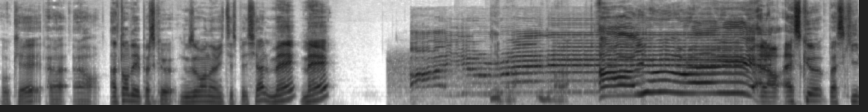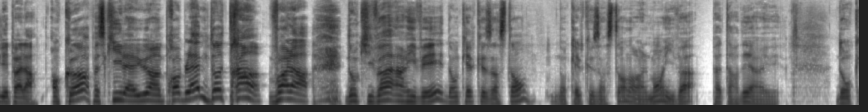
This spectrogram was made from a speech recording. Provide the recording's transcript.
Ok. euh, alors, attendez, parce que nous avons un invité spécial, mais, mais. Are you ready? Alors, est-ce que parce qu'il est pas là encore, parce qu'il a eu un problème de train, voilà. Donc, il va arriver dans quelques instants. Dans quelques instants, normalement, il va pas tarder à arriver. Donc,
